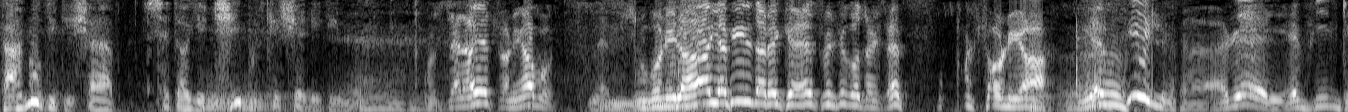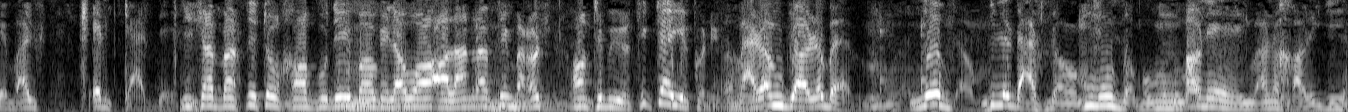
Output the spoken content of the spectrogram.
فهمیدی دیشب صدای چی بود که شنیدیم؟ صدای سونیا بود. گونیلا یه فیل داره که اسمش گذاشته. سونیا. یه فیل؟ آره یه فیل که باش کرک کرده. دیشب وقتی تو خواب بودی با گیلا و آلن رفتیم براش آنتیبیوتیک تهیه کنیم. برام جالبه. یه فیل دست آموز و حیوان خارجی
